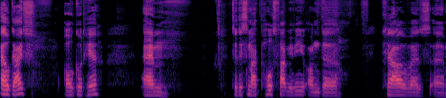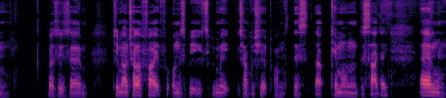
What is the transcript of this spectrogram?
Hello guys, all good here. Um, so this is my post-fight review on the Canelo versus um versus um Jermell Charlo fight for undisputed supermate championship on this that came on this Saturday. Um,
